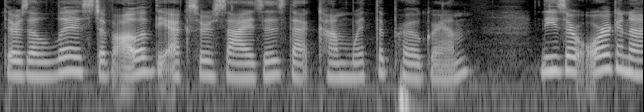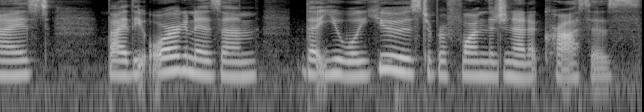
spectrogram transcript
there's a list of all of the exercises that come with the program. These are organized by the organism that you will use to perform the genetic crosses.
